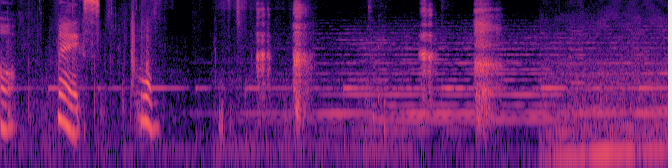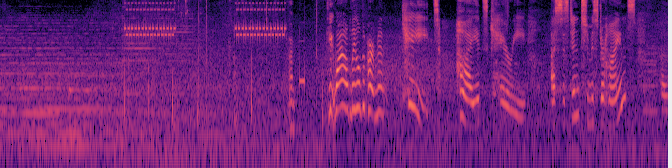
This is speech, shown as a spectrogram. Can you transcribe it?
Oh, Megs. Oh. Department. Kate, hi, it's Carrie, assistant to Mr. Hines of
